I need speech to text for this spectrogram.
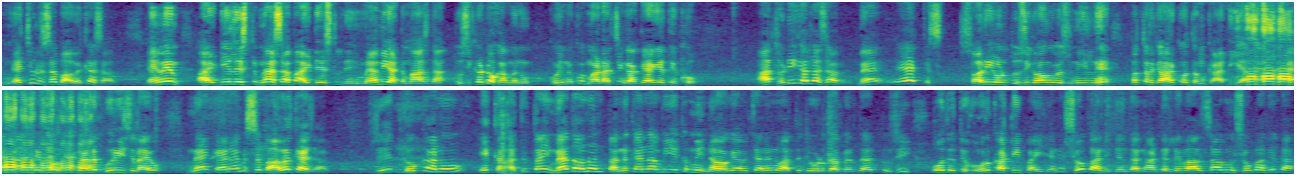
ਨੈਚੁਰਲ ਸੁਭਾਵਿਕ ਹੈ ਸਾਹਿਬ ਐਵੇਂ ਆਈਡੀਅਲਿਸਟ ਮੈਂ ਸਭ ਆਈਡੀਅਲਿਸਟ ਨਹੀਂ, ਮੈਂ ਵੀ ਅਡਮਾਸ ਦਾ। ਤੁਸੀਂ ਕੱਢੋ ਖਾ ਮੈਨੂੰ ਕੋਈ ਨਾ ਕੋਈ ਮਾੜਾ ਚੰਗਾ ਕਹਿ ਕੇ ਦੇਖੋ। ਆ ਥੋੜੀ ਗੱਲ ਹੈ ਸਾਹਿਬ ਮੈਂ ਇਹ ਸੌਰੀ ਹੁਣ ਤੁਸੀਂ ਕਹੋਗੇ ਵੀ ਸੁਨੀਲ ਨੇ ਪੱਤਰਕਾਰ ਕੋ ਧਮਕਾ ਦਿਆ ਦੇਖੋ ਗੱਲ ਪੂਰੀ ਚਲਾਇਓ ਮੈਂ ਕਹਿ ਰਿਹਾ ਵੀ ਸੁਭਾਵਿਕ ਹੈ ਸਾਹਿਬ। ਤੁਸੀਂ ਲੋਕਾਂ ਨੂੰ ਇੱਕ ਹੱਦ ਤਾਈਂ ਮੈਂ ਤਾਂ ਉਹਨਾਂ ਨੂੰ ਤਨ ਕਹਿਣਾ ਵੀ ਇੱਕ ਮਹੀਨਾ ਹੋ ਗਿਆ ਵਿਚਾਰੇ ਨੂੰ ਹੱਥ ਜੋੜਦਾ ਫਿਰਦਾ ਤੁਸੀਂ ਉਹਦੇ ਤੇ ਹੋਰ ਕਾਟੀ ਪਾਈ ਜਾਂਦੇ ਸ਼ੋਭਾ ਨਹੀਂ ਦਿੰਦਾ ਨਾ ਡੱਲੇਵਾਲ ਸਾਹਿਬ ਨੂੰ ਸ਼ੋਭਾ ਦਿੰਦਾ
